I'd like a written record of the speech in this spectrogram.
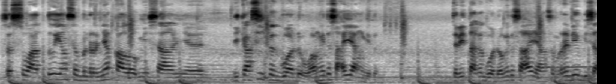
sesuatu yang sebenarnya kalau misalnya dikasih ke gua doang itu sayang gitu. Cerita ke gua doang itu sayang. Sebenarnya dia bisa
